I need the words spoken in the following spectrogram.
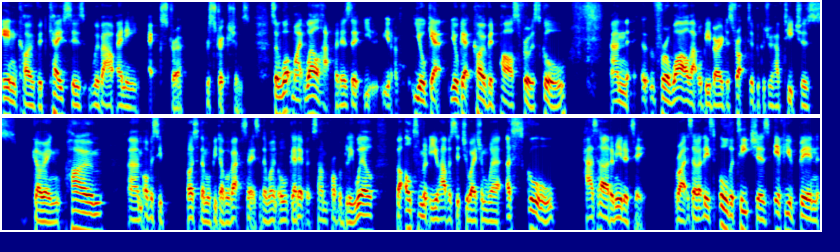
in COVID cases without any extra restrictions. So what might well happen is that you, you know you'll get you'll get COVID passed through a school, and uh, for a while that will be very disruptive because you have teachers going home. Um, obviously, most of them will be double vaccinated, so they won't all get it, but some probably will. But ultimately, you have a situation where a school has herd immunity, right? So at least all the teachers, if you've been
